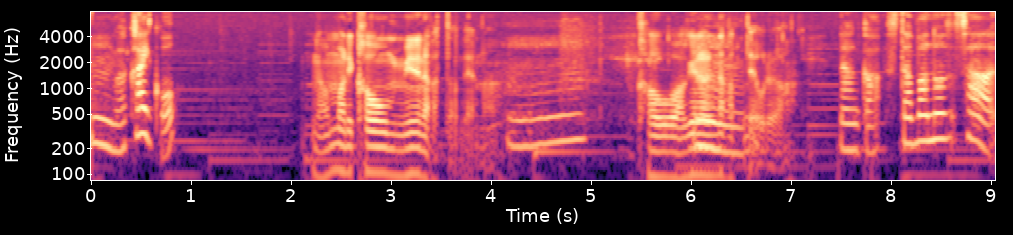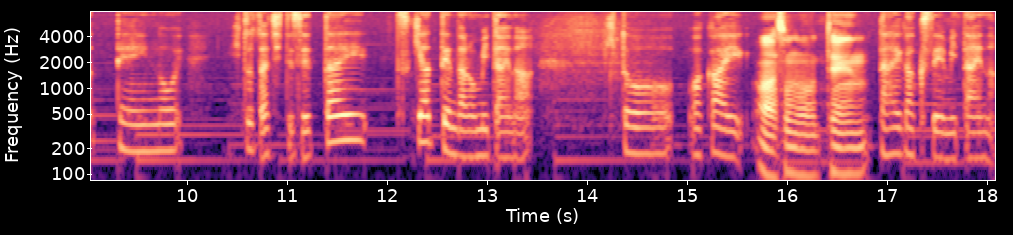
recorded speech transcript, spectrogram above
うん。若い子？うんあんまり顔を見れなかったんだよな。顔を上げられなかったよ、俺は。なんかスタバのさ店員の人たちって絶対付き合ってんだろみたいな人若いあその店大学生みたいな。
